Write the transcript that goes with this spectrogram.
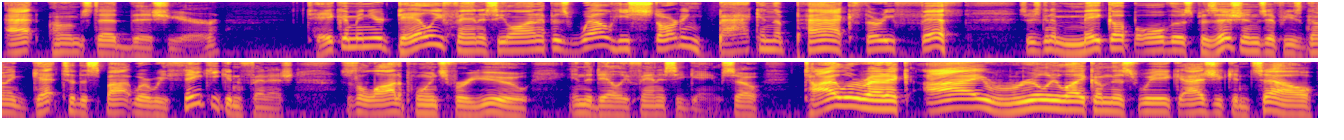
at Homestead this year, take him in your daily fantasy lineup as well. He's starting back in the pack, 35th. So he's going to make up all those positions if he's going to get to the spot where we think he can finish. There's a lot of points for you in the daily fantasy game. So Tyler Reddick, I really like him this week. As you can tell,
